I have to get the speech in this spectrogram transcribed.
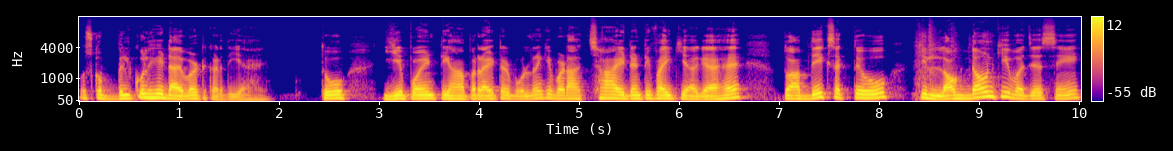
उसको बिल्कुल ही डाइवर्ट कर दिया है। तो ये पॉइंट यहाँ पर राइटर बोल रहे हैं कि बड़ा अच्छा आइडेंटिफाई किया गया है तो आप देख सकते हो कि लॉकडाउन की वजह से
